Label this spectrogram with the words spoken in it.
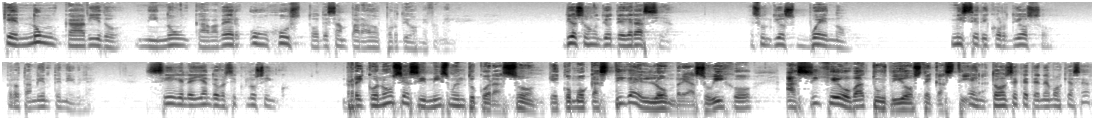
que nunca ha habido ni nunca va a haber un justo desamparado por Dios, mi familia. Dios es un Dios de gracia, es un Dios bueno, misericordioso, pero también temible. Sigue leyendo versículo 5. Reconoce a sí mismo en tu corazón que como castiga el hombre a su hijo, así Jehová tu Dios te castiga. Entonces, ¿qué tenemos que hacer?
